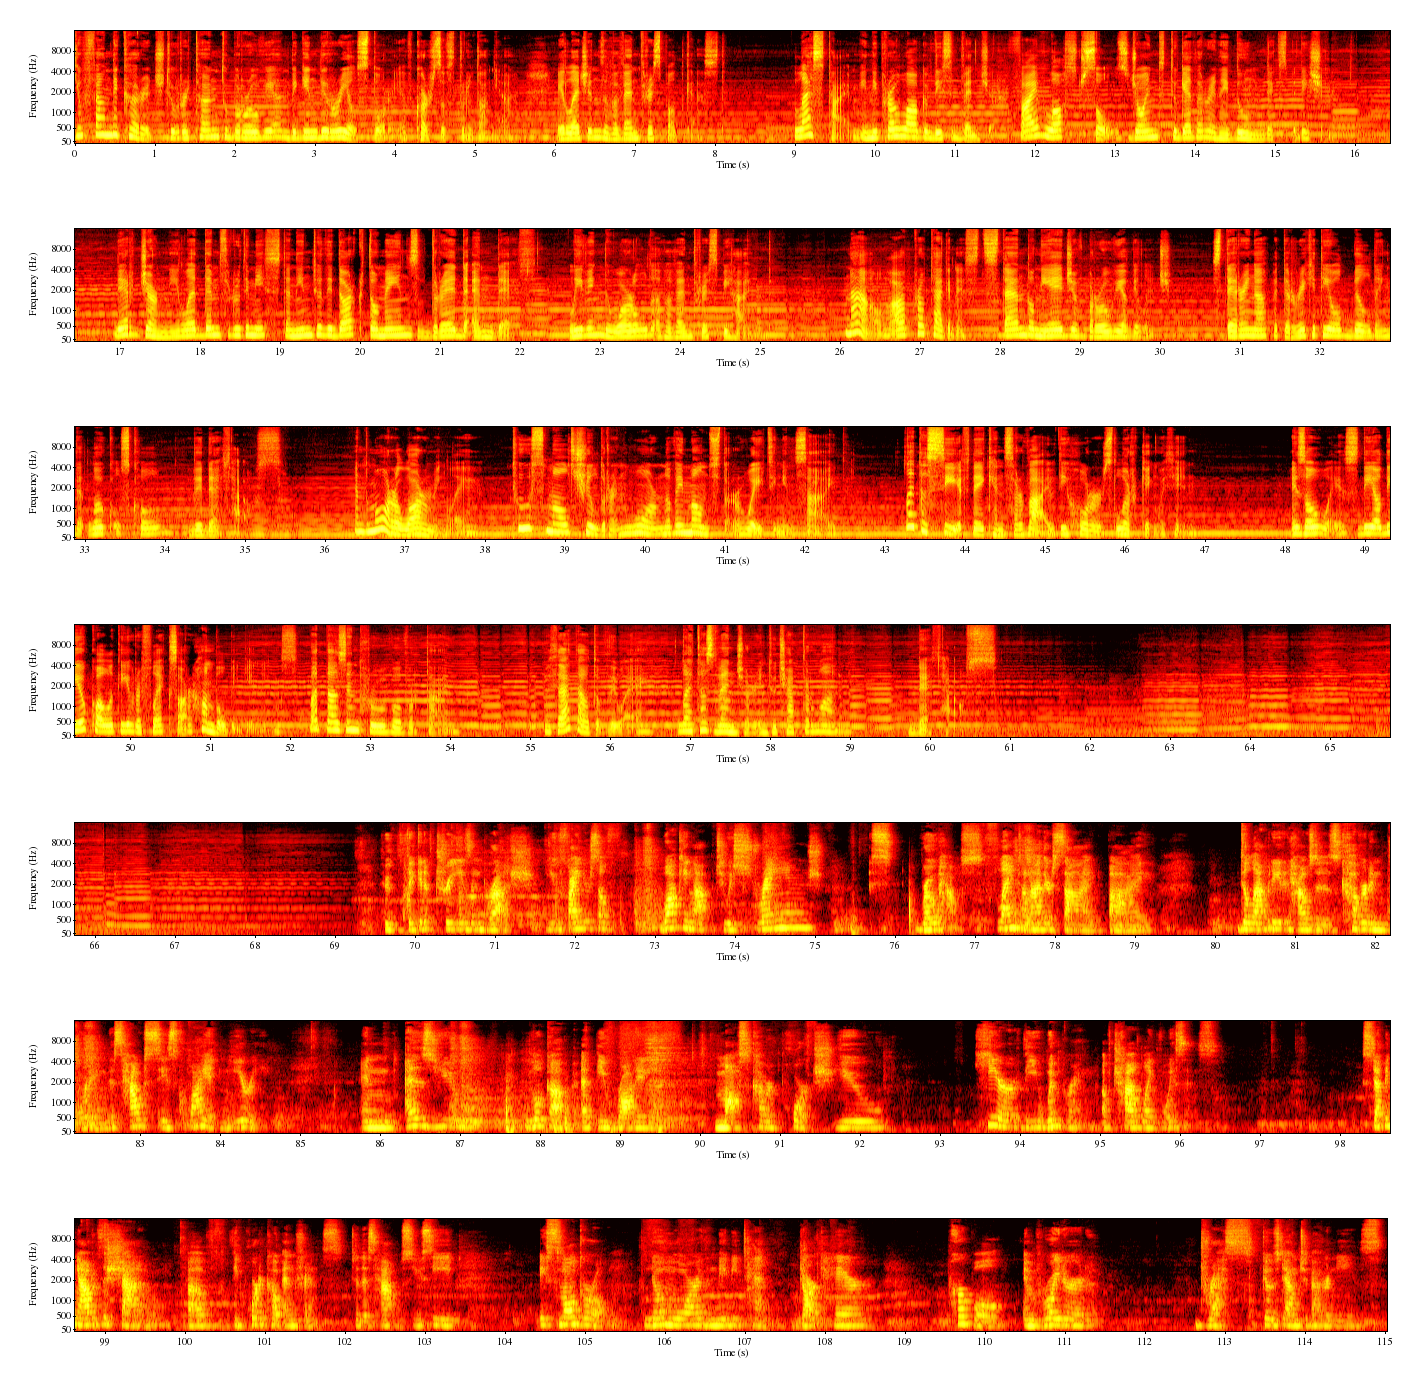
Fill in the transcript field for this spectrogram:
you found the courage to return to Barovia and begin the real story of Curse of Strahdanya, a Legends of Avantris podcast. Last time, in the prologue of this adventure, five lost souls joined together in a doomed expedition. Their journey led them through the mist and into the dark domains of dread and death, leaving the world of Avantris behind. Now, our protagonists stand on the edge of Barovia village, staring up at the rickety old building that locals call the Death House. And more alarmingly, two small children warn of a monster waiting inside. Let us see if they can survive the horrors lurking within. As always, the audio quality reflects our humble beginnings, but does improve over time. With that out of the way, let us venture into Chapter 1 Death House. Through the thicket of trees and brush, you find yourself walking up to a strange row house, flanked on either side by dilapidated houses covered in boarding. This house is quiet and eerie. And as you look up at the rotting, moss covered porch, you hear the whimpering of childlike voices. Stepping out of the shadow of the portico entrance to this house, you see a small girl, no more than maybe 10, dark hair, purple embroidered dress goes down to about her knees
